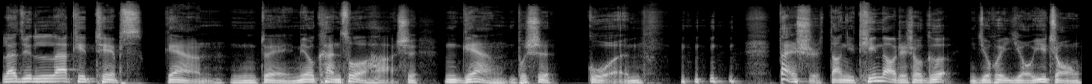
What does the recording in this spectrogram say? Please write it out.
来自于 Lucky Tips Gang，嗯，对，没有看错哈，是 Gang，不是。滚！但是当你听到这首歌，你就会有一种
